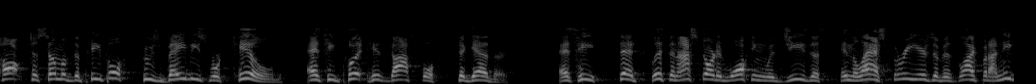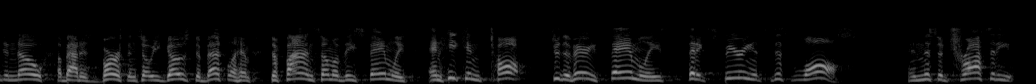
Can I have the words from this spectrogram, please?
talk to some of the people whose babies were killed as he put his gospel together. As he said, listen, I started walking with Jesus in the last three years of his life, but I need to know about his birth. And so he goes to Bethlehem to find some of these families, and he can talk to the very families that experienced this loss and this atrocity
